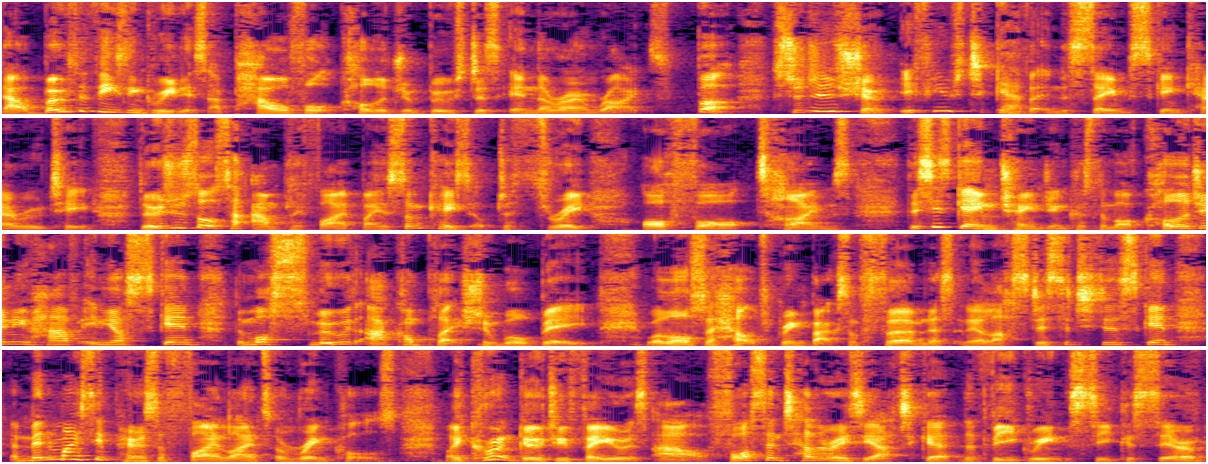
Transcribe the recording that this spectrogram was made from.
Now, both of these ingredients are powerful collagen boosters in their own right, but studies have shown if used together in the same skincare routine, those those results are amplified by in some cases up to three or four times. This is game changing because the more collagen you have in your skin, the more smooth our complexion will be. It will also help to bring back some firmness and elasticity to the skin and minimize the appearance of fine lines and wrinkles. My current go-to favorites are for Centella asiatica, the Vegreen Cica Serum,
